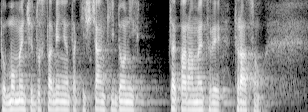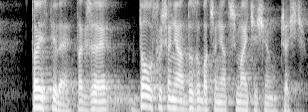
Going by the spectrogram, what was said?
to w momencie dostawienia takiej ścianki do nich te parametry tracą. To jest tyle. Także do usłyszenia, do zobaczenia. Trzymajcie się. Cześć.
